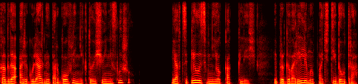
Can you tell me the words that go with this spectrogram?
когда о регулярной торговле никто еще и не слышал. Я вцепилась в нее как клещ, и проговорили мы почти до утра.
